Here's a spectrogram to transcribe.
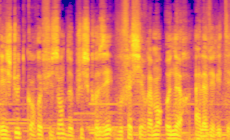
Et je doute qu'en refusant de plus creuser, vous fassiez vraiment honneur à la vérité.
